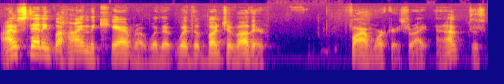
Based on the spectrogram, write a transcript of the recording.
I'm standing behind the camera with a, with a bunch of other farm workers, right? And I'm just,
